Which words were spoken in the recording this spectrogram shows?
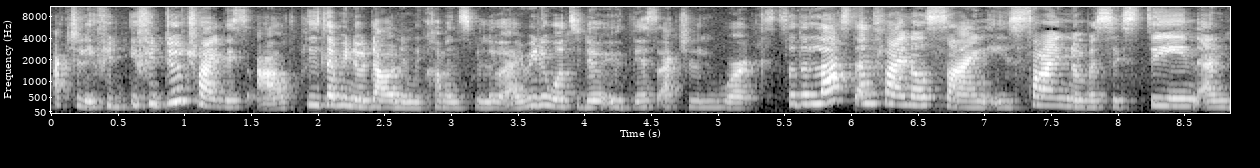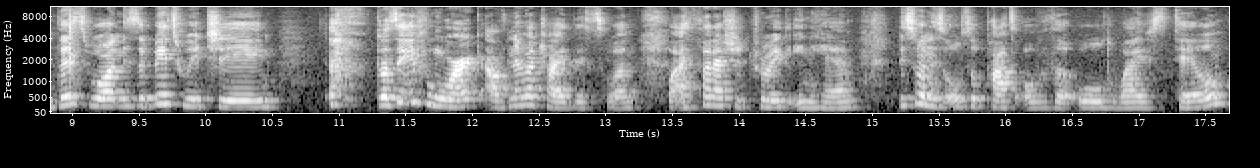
Actually if you if you do try this out please let me know down in the comments below. I really want to know if this actually works. So the last and final sign is sign number 16 and this one is a bit witchy. Does it even work? I've never tried this one but i thought i should throw it in here. This one is also part of the old wives tale.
